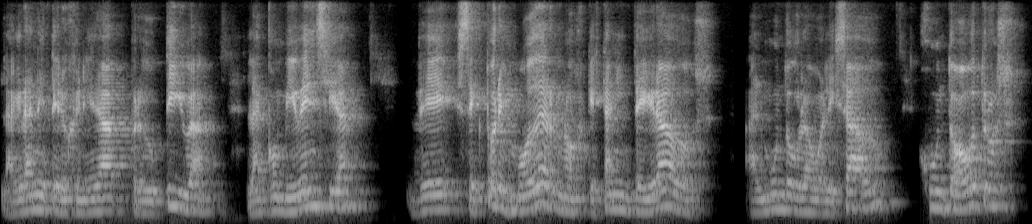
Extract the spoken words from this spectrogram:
La gran heterogeneidad productiva, la convivencia de sectores modernos que están integrados al mundo globalizado, junto a otros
